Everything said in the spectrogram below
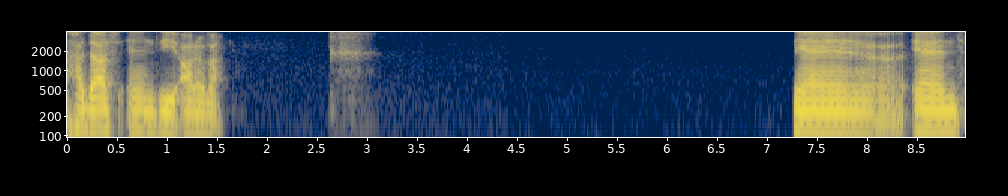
hadas and the arava. Yeah, and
